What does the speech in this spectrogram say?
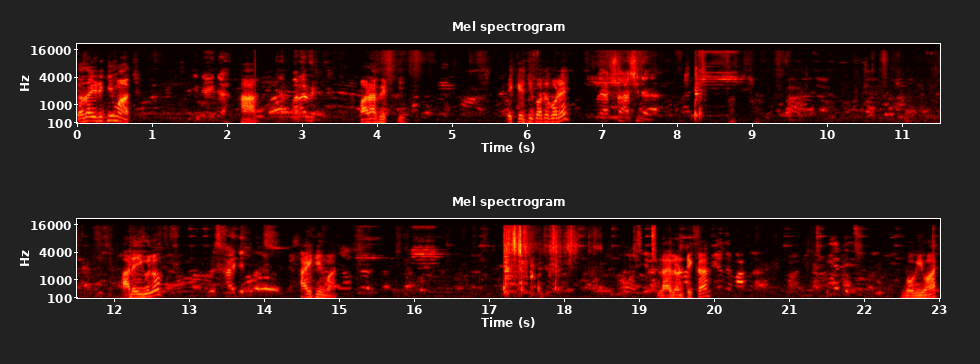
দাদা এটা কি মাছ? হ্যাঁ। পাড়া ভেটকি। এই কেজি কত করে? একশো আশি টাকা। আর এইগুলো? সাইটির মাছ। লাইলন টিকা বগি মাছ।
